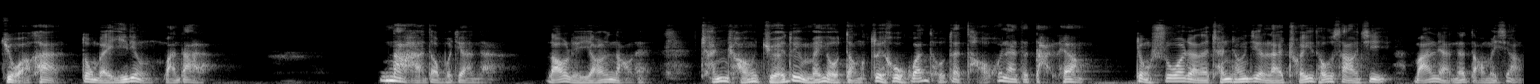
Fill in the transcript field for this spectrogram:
据我看，东北一定完蛋了。那倒不见得。老李摇着脑袋，陈诚绝对没有等最后关头再逃回来的胆量。正说着呢，陈诚进来，垂头丧气，满脸的倒霉相。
